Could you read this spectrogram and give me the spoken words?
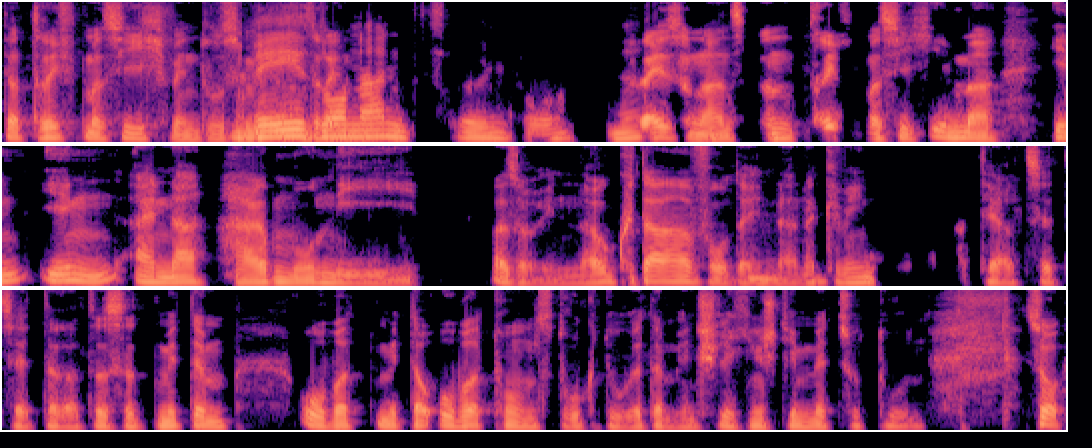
Da trifft man sich, wenn du es mit Resonanz irgendwo. Ne? Resonanz, dann trifft man sich immer in, in einer Harmonie. Also in einer Oktav oder in einer Quinte Terz etc. Das hat mit, dem Ober, mit der Obertonstruktur der menschlichen Stimme zu tun. So,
